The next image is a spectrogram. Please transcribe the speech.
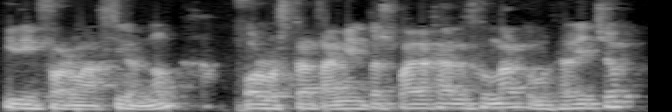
y de información, ¿no? O los tratamientos para dejar de fumar, como se ha dicho,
